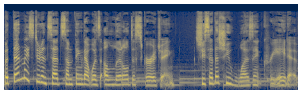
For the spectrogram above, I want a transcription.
But then my student said something that was a little discouraging. She said that she wasn't creative.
